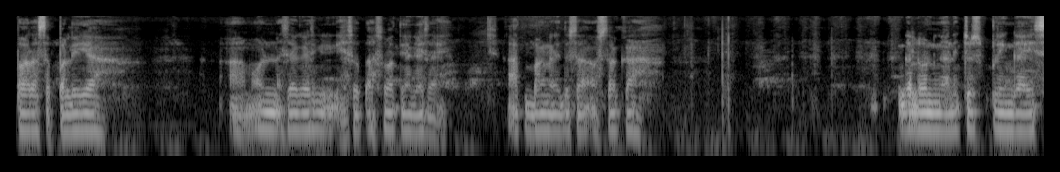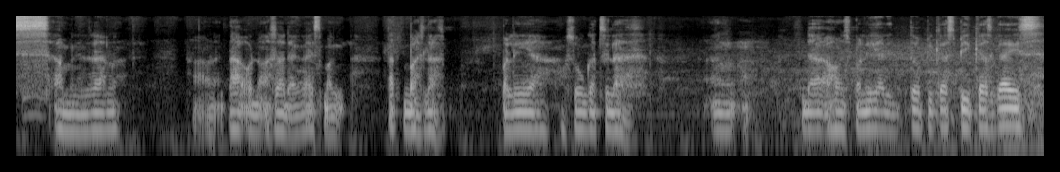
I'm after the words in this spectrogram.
para sa paliya ah mao na siya guys. Isot-aswat niya guys ay. At bang na ito sa Osaka galon nga ni spring guys. Ang mineral ah, tao na asada guys. Mag atbang sila paliya. Sugat sila. Ang dahon sa paliya dito. Pikas pikas guys.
